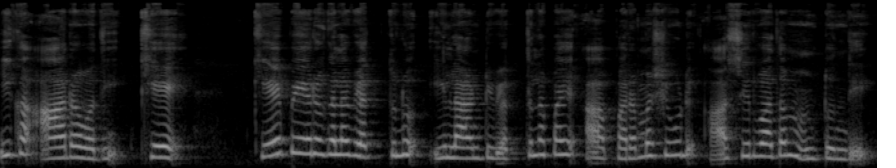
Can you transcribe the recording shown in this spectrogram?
ఇక ఆరవది కే. కే పేరు గల వ్యక్తులు ఇలాంటి వ్యక్తులపై ఆ పరమశివుడి ఆశీర్వాదం ఉంటుంది.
